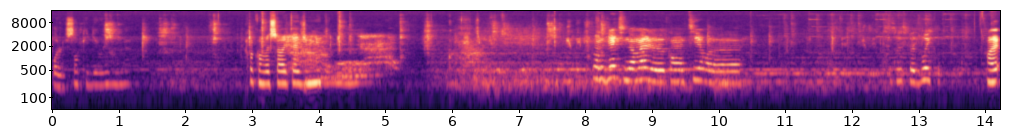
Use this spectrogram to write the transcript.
Oh, le sang qui dégouline. Je crois qu'on va s'arrêter à 10 minutes. Je pense bien que c'est normal euh, quand on tire. Euh... Ça fasse pas de bruit quoi. Ouais.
